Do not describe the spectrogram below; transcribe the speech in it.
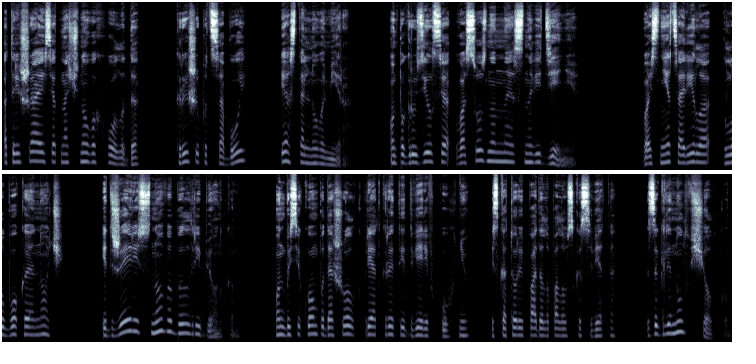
отрешаясь от ночного холода, крыши под собой и остального мира. Он погрузился в осознанное сновидение. Во сне царила глубокая ночь, и Джерри снова был ребенком. Он босиком подошел к приоткрытой двери в кухню, из которой падала полоска света, заглянул в щелку.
